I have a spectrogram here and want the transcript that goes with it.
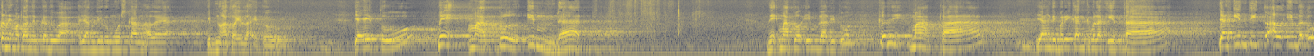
kenikmatan yang kedua yang dirumuskan oleh Ibnu Athaillah itu yaitu nikmatul imdad nikmatul imdad itu kenikmatan yang diberikan kepada kita yang inti itu al imdad itu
